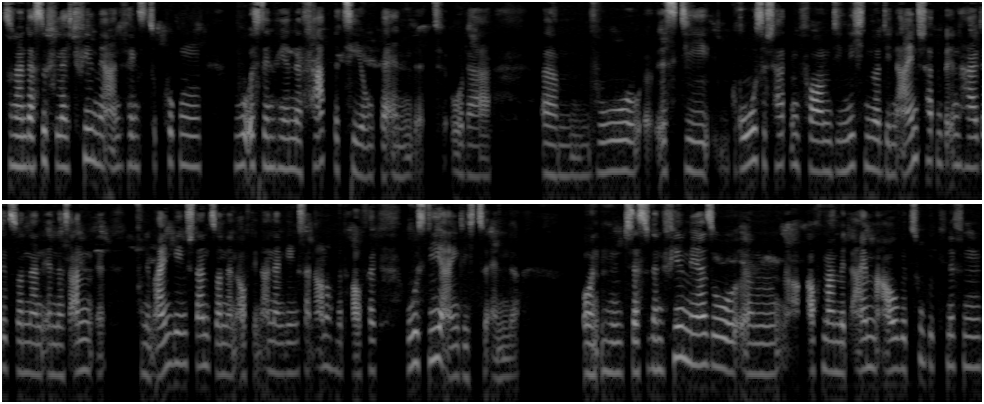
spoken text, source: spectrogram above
sondern dass du vielleicht viel mehr anfängst zu gucken, wo ist denn hier eine Farbbeziehung beendet oder ähm, wo ist die große Schattenform, die nicht nur den einen Schatten beinhaltet, sondern in das an, äh, von dem einen Gegenstand, sondern auf den anderen Gegenstand auch noch mit draufhält, wo ist die eigentlich zu Ende? Und dass du dann viel mehr so ähm, auch mal mit einem Auge zugekniffen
